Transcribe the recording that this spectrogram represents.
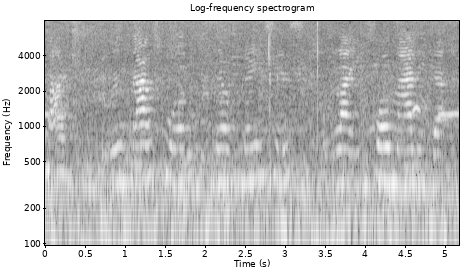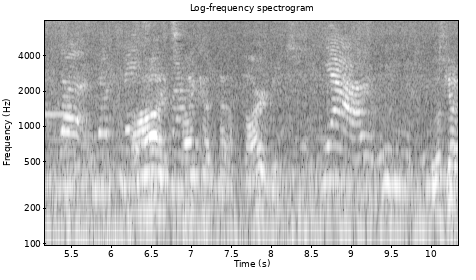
thought that's what the places like for Maddie, the, the, the places. Ah, it's like a, a target. Yeah. Look at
